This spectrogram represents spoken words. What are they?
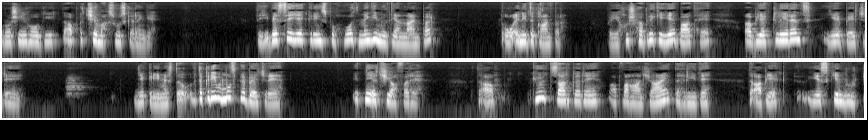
रोशनी होगी तो आप अच्छे महसूस करेंगे। तो वैसे ये क्रीम्स बहुत महँगी मिलती हैं ऑनलाइन पर तो वो एनी दुकान पर। पर ये खुशखबरी की ये बात है, अब ये क्लियरेंस ये बेच रहे हैं। ये क्रीम तो तकरीबन मुफ़्त में बेच रहे हैं। इतनी अच्छी ऑफ़र है। तो आप क्यों इंतज़ार कर रहे हैं? आप वहाँ जाएँ, तहरीदें तो आप ये ये स्किन रूट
